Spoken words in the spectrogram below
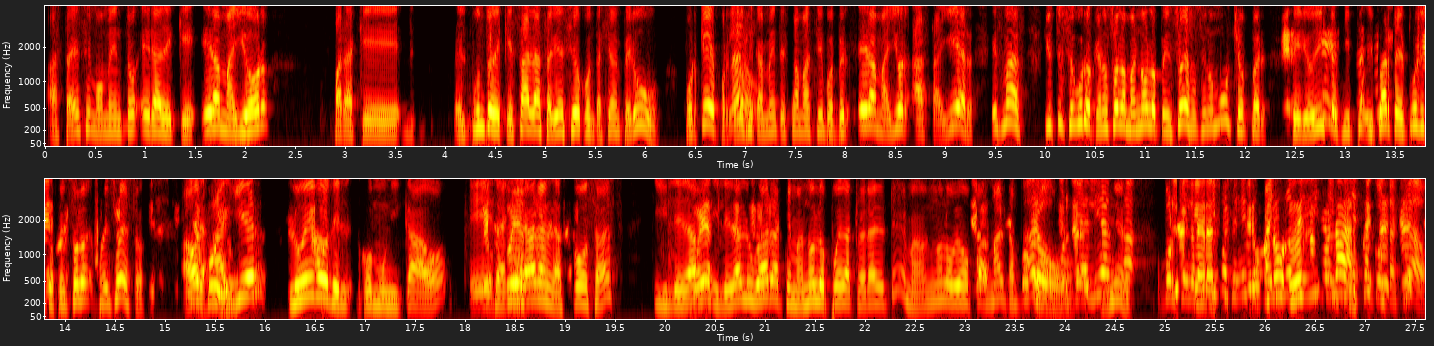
hasta ese momento era de que era mayor para que el punto de que Salas había sido contagiado en Perú. ¿Por qué? Porque Claro. lógicamente está más tiempo en Perú. Era mayor hasta ayer. Es más, yo estoy seguro que no solo Manolo pensó eso, sino muchos per- periodistas y, y parte del público pensó, eso. Ahora, ayer, luego del comunicado, Eso. se aclaran las cosas y le da, a- y le da lugar a que Manolo pueda aclarar el tema. No lo veo mal tampoco. Claro, porque Daniel. Alianza, porque La los equipos en este país no te dicen hablar, quién está contagiado.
